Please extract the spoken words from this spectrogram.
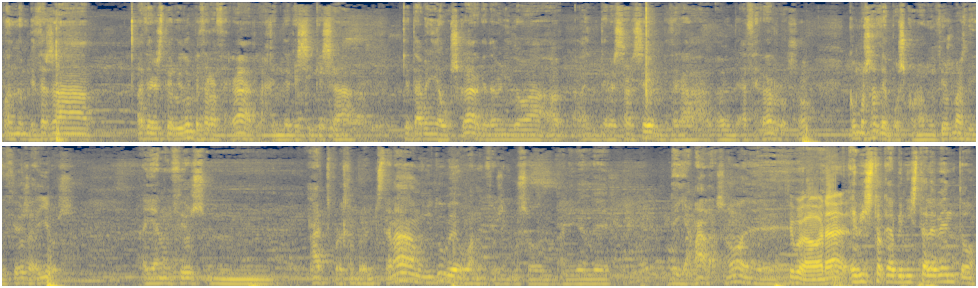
cuando empiezas a hacer este ruido, empezar a cerrar. La gente que sí que, se ha- que te ha venido a buscar, que te ha venido a, a- a interesarse, empezar a, a cerrarlos, ¿no? ¿Cómo se hace? Pues con anuncios más dirigidos a ellos. Hay anuncios, mm, ads, por ejemplo, en Instagram, en YouTube, o anuncios incluso a nivel de, de llamadas, ¿no? Eh, Sí, pero ahora- He visto que viniste al evento,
